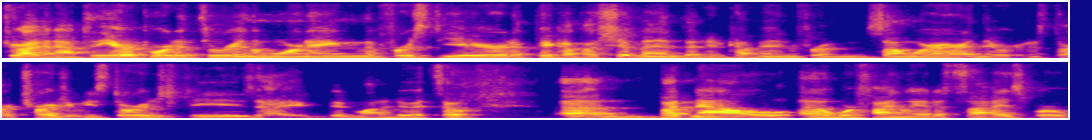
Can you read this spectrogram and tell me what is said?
driving out to the airport at three in the morning the first year to pick up a shipment that had come in from somewhere and they were going to start charging me storage fees. I didn't want to do it. So um, but now uh, we're finally at a size where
